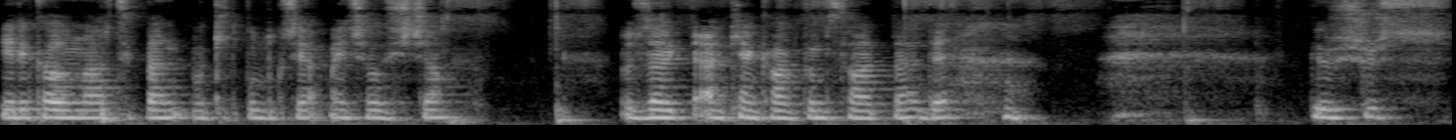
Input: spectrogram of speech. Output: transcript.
Geri kalanını artık ben vakit buldukça yapmaya çalışacağım. Özellikle erken kalktığım saatlerde. Görüşürüz.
